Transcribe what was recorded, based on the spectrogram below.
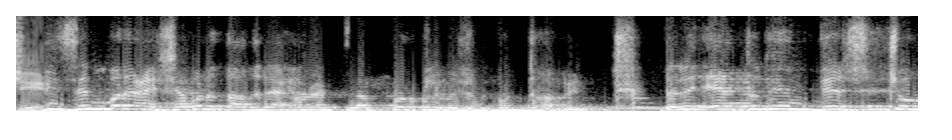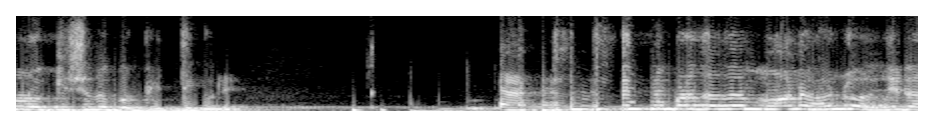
ডিসেম্বরে আইসা বলে তাদের এখন একটা প্রোক্লেমেশন করতে হবে। তাহলে এতদিন দেশ চলল কিসের উপর ভিত্তি করে? এতদিন পরে তাদের মনে হলো যেটা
